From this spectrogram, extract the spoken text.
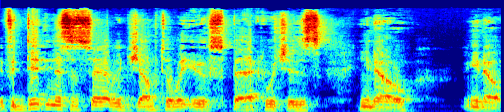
if it didn't necessarily jump to what you expect, which is you know you know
